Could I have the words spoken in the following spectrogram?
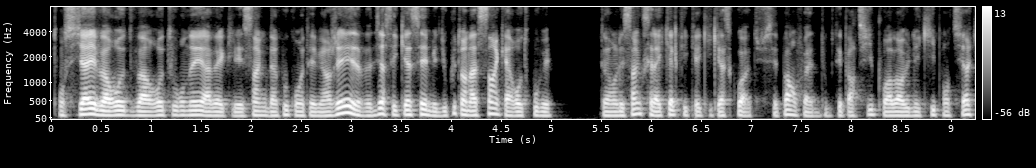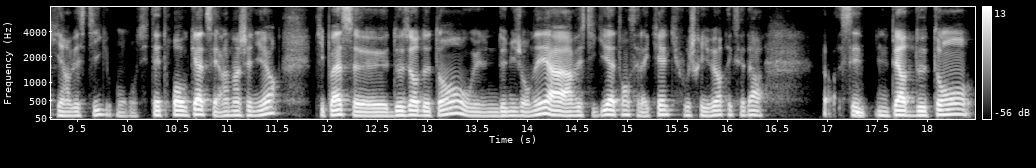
ton CI va, re- va retourner avec les 5 d'un coup qui ont été mergés, et ça veut dire c'est cassé, mais du coup tu en as 5 à retrouver. Dans les 5, c'est laquelle qui, qui casse quoi? Tu sais pas en fait. Donc tu es parti pour avoir une équipe entière qui investigue. Bon, si tu es 3 ou 4, c'est un ingénieur qui passe euh, deux heures de temps ou une demi-journée à investiguer. Attends, c'est laquelle? Qu'il faut que je revert, etc. Alors, Mm. C'est une perte de temps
